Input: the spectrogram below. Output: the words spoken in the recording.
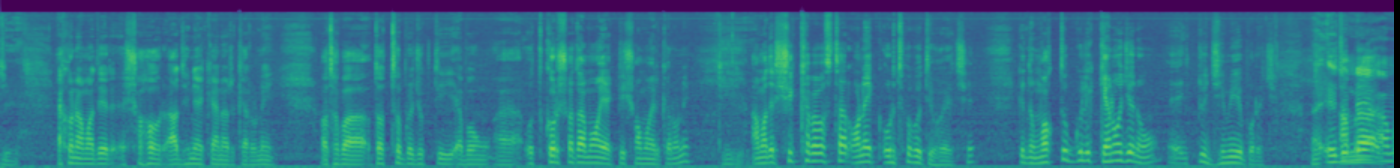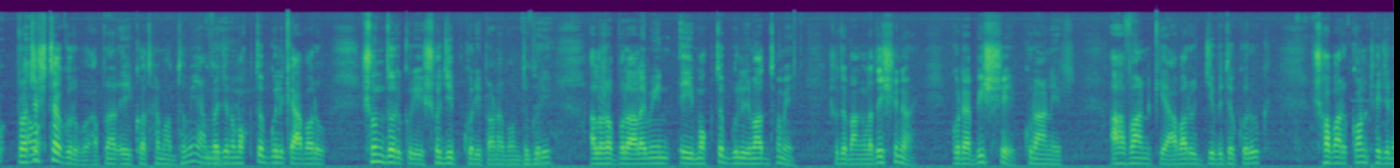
জি। এখন আমাদের শহর আধুনিক কেনার কারণে অথবা তথ্য প্রযুক্তি এবং উৎকর্ষতাময় একটি সময়ের কারণে আমাদের শিক্ষা ব্যবস্থার অনেক ঊর্ধ্বগতি হয়েছে। কিন্তু মক্তবগুলি কেন যেন একটু ঝিমিয়ে পড়েছে? এই জন্য আমরা প্রচেষ্টা করব আপনার এই কথার মাধ্যমে। আমরা যেন মক্তবগুলিকে আবারও সুন্দর করি সজীব করি প্রাণবন্ত করি। আল্লাহ রাব্বুল আলমিন এই মক্তবগুলির মাধ্যমে শুধু বাংলাদেশে নয় গোটা বিশ্বে কোরআনের আহ্বানকে আবার উজ্জীবিত করুক। সবার কণ্ঠে যেন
